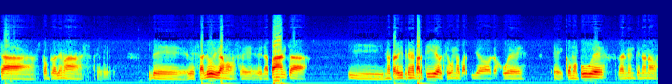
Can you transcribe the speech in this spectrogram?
ya con problemas de, salud, digamos, eh, de la pancha, y me perdí el primer partido, el segundo partido lo jugué eh, como pude, realmente no nos,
